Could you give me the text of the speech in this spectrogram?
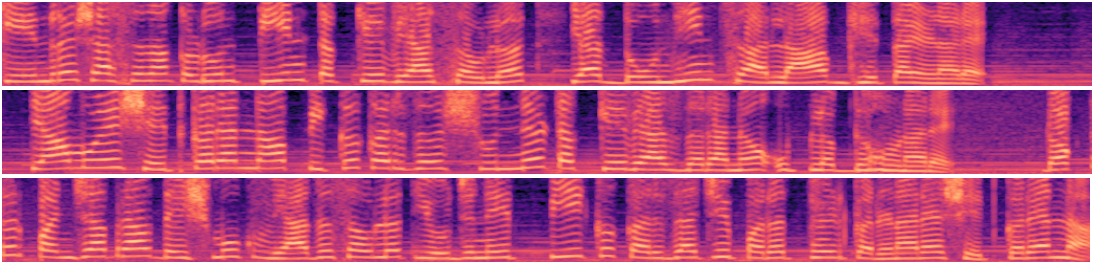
केंद्र शासनाकडून तीन टक्के व्याज सवलत या दोन्हींचा लाभ घेता येणार आहे. त्यामुळे शेतकऱ्यांना पीक कर्ज शून्य टक्के व्याजदरानं उपलब्ध होणार आहे. डॉक्टर पंजाबराव देशमुख व्याज सवलत योजनेत पीक कर्जाची परतफेड करणाऱ्या शेतकऱ्यांना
